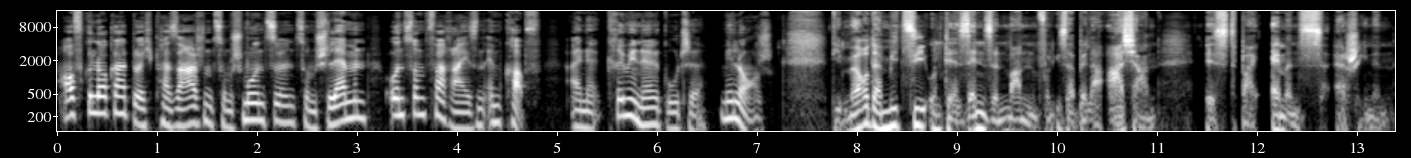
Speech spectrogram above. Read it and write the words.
aufgelockert durch Passagen zum Schmunzeln, zum Schlemmen und zum Verreisen im Kopf. Eine kriminell gute Melange. Die Mörder Mitzi und der Sensenmann von Isabella Archan ist bei Emmons erschienen.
